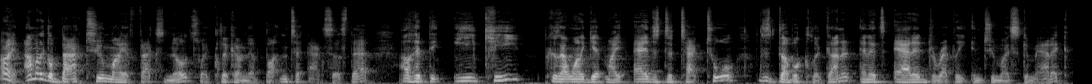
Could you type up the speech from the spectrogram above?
All right, I'm going to go back to my effects node, so I click on that button to access that. I'll hit the E key because I want to get my edge detect tool. I'll just double click on it and it's added directly into my schematic.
